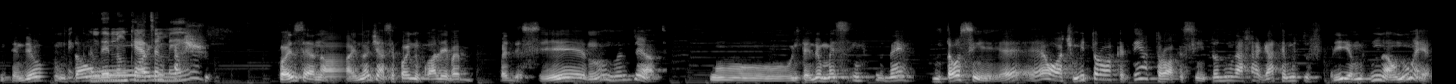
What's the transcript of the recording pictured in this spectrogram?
Entendeu? Então, Quando ele não quer também... Pois é, não, aí não adianta. Você põe no colo, ele vai, vai descer, não, não adianta. O, entendeu? Mas, né? Então, assim, é, é, ótimo. E troca, tem a troca, assim. Todo mundo acha que a gata é muito fria. Muito... Não, não é.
